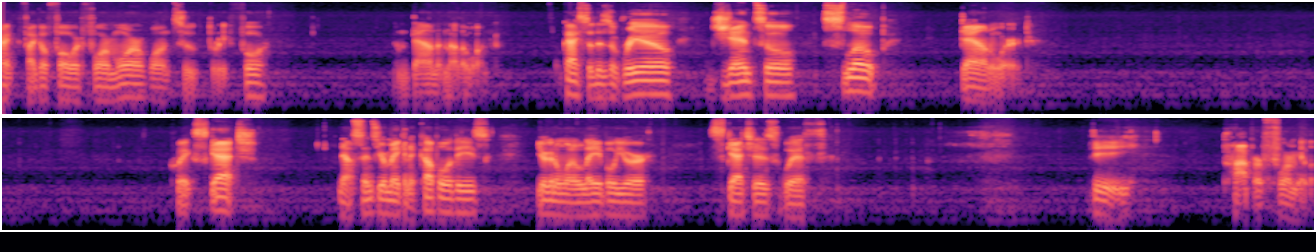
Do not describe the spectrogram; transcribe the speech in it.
right, if I go forward four more, one, two, three, four. I'm down another one. Okay, so there's a real gentle slope downward. Quick sketch. Now, since you're making a couple of these, you're going to want to label your sketches with the proper formula.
